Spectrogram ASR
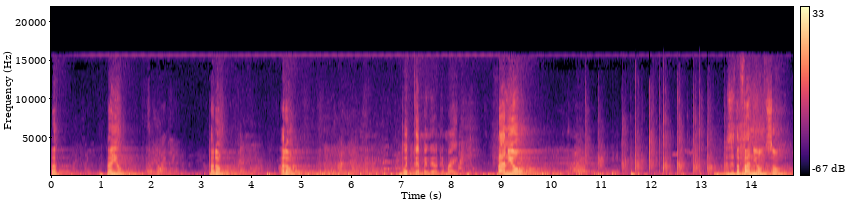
Hein? Pardon? Pardon? Put them in the mic. Pagnon. This is the Fanion song.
